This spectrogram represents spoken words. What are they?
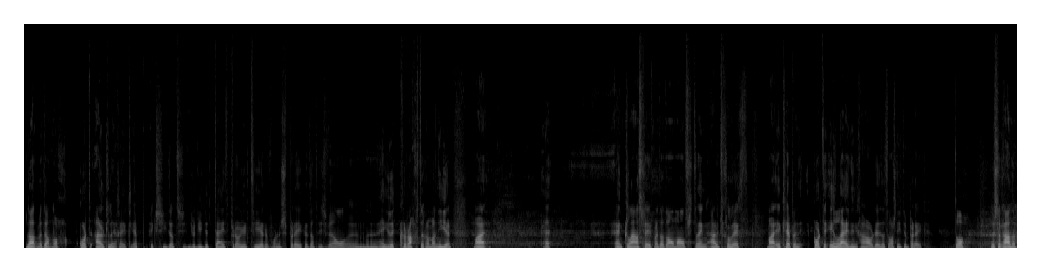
Laat me dat nog kort uitleggen. Ik, heb, ik zie dat jullie de tijd projecteren voor een spreker. Dat is wel een, een hele krachtige manier. Maar, eh, en Klaas heeft me dat allemaal streng uitgelegd. Maar ik heb een korte inleiding gehouden. Dat was niet een preek. Toch? Dus we gaan een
